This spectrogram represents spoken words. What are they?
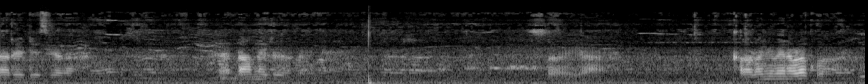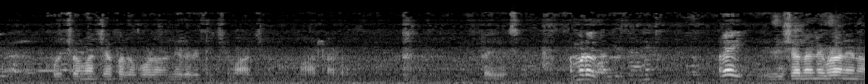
వాళ్ళంతా రెడ్డిస్ కదా. డామినేట్ సో ఇక కావడానికి పోయినా కూడా కూర్చోమని చెప్పకపోవడం నిలబెట్టించి మార్చు మాట్లాడడం ట్రై రై ఈ విషయాలన్నీ కూడా నేను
